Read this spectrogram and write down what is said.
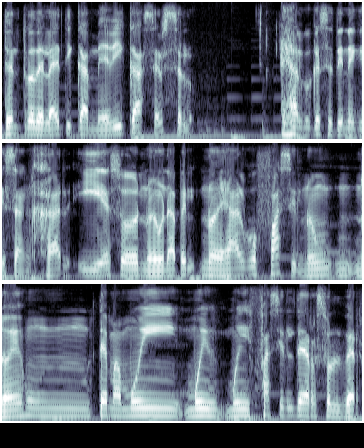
dentro de la ética médica hacérselo es algo que se tiene que zanjar y eso no es una no es algo fácil, no es un, no es un tema muy muy muy fácil de resolver.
